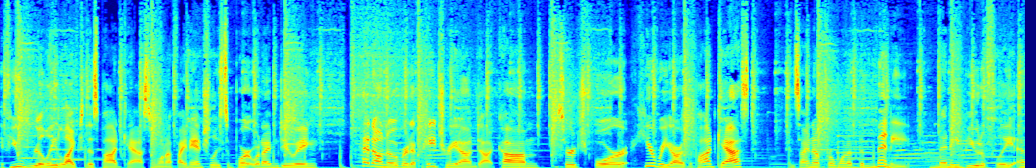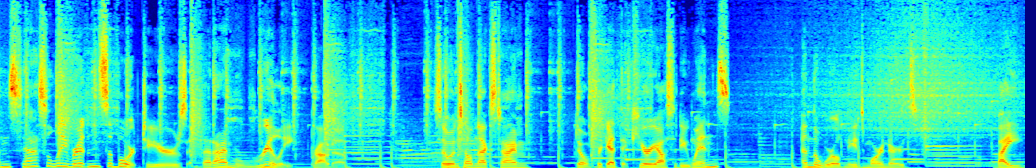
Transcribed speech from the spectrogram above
If you really liked this podcast and want to financially support what I'm doing, head on over to patreon.com, search for Here We Are the Podcast, and sign up for one of the many, many beautifully and sassily written support tiers that I'm really proud of. So until next time, don't forget that curiosity wins and the world needs more nerds. Bye.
